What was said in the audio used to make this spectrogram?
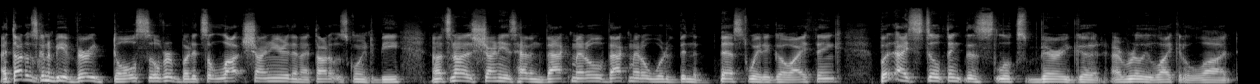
I thought it was going to be a very dull silver, but it's a lot shinier than I thought it was going to be. Now it's not as shiny as having vac metal. Vac metal would have been the best way to go, I think, but I still think this looks very good. I really like it a lot.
